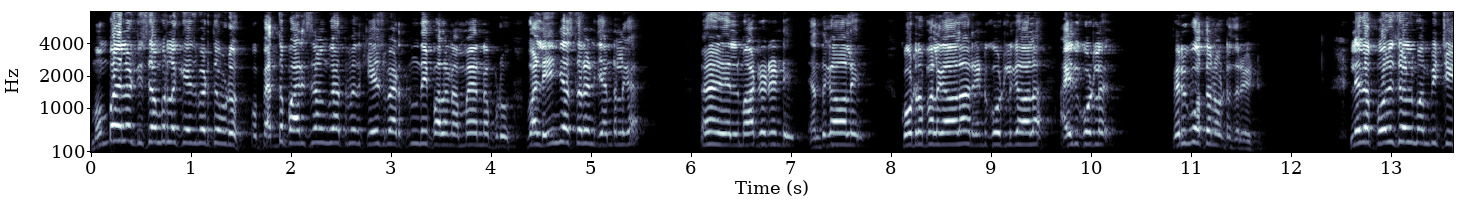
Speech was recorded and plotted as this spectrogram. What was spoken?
ముంబైలో డిసెంబర్లో కేసు పెడితే ఇప్పుడు పెద్ద పారిశ్రామికవేత్త మీద కేసు పెడుతుంది పలానా అమ్మాయి అన్నప్పుడు వాళ్ళు ఏం చేస్తారండి జనరల్గా? వీళ్ళు వెళ్ళి మాట్లాడండి. ఎంత కావాలి? కోటి రూపాయలు కావాలా? రెండు కోట్లు కావాలా? ఐదు కోట్లు పెరిగిపోతూనే ఉంటుంది రేటు. లేదా పోలీసు వాళ్ళని పంపించి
